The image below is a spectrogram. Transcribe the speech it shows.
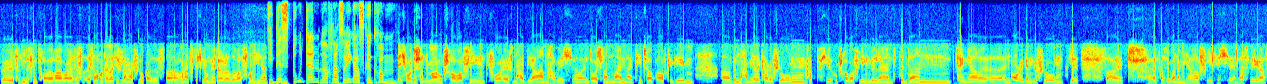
will, ist es ein bisschen teurer, weil das ist, ist auch ein relativ langer Flug, also es ist äh, 180 Kilometer oder sowas von hier. Wie bist du denn nach Las Vegas gekommen? Ich wollte schon immer Hubschrauber fliegen. Vor elfeinhalb Jahren habe ich äh, in Deutschland meinen IT-Job aufgegeben, äh, bin nach Amerika geflogen, habe hier Hubschrauber fliegen gelernt, bin dann zehn Jahre äh, in Oregon geflogen. Jetzt seit etwas über einem Jahr fliege ich hier in Las Vegas.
